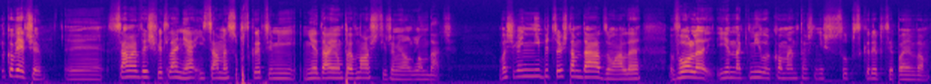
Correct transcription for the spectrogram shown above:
Tylko wiecie, yy, same wyświetlenia i same subskrypcje mi nie dają pewności, że mnie oglądacie. Właściwie niby coś tam dadzą, ale wolę jednak miły komentarz niż subskrypcję, powiem wam.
